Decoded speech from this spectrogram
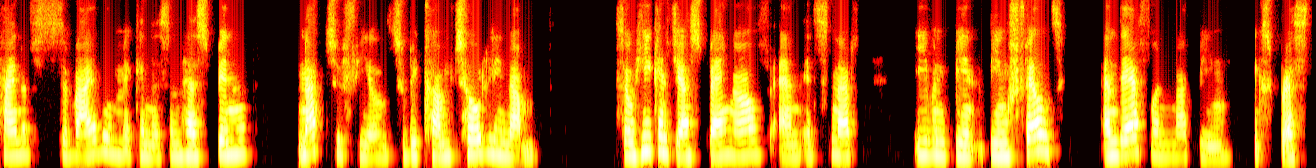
kind of survival mechanism has been not to feel to become totally numb. So he can just bang off and it's not even being being felt and therefore not being expressed.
